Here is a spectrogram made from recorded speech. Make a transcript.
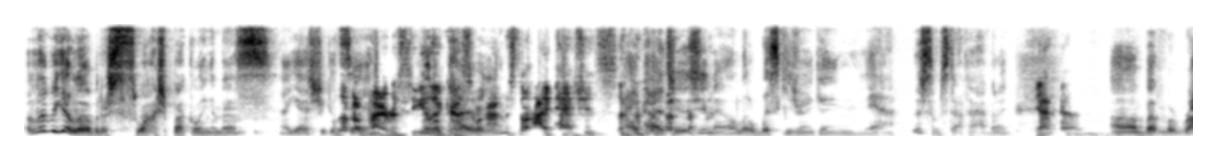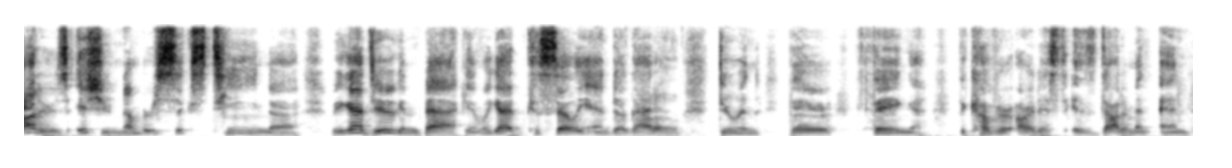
a little. We get a little bit of swashbuckling in this, I guess you A could little say. bit piracy, Little like pirating. some eye patches. Eye patches, you know, a little whiskey drinking. Yeah, there's some stuff happening. yeah, yeah. Um, but Marauders issue number 16. Uh, we got Duggan back, and we got Caselli and Delgado doing their thing. The cover artist is Dauterman and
